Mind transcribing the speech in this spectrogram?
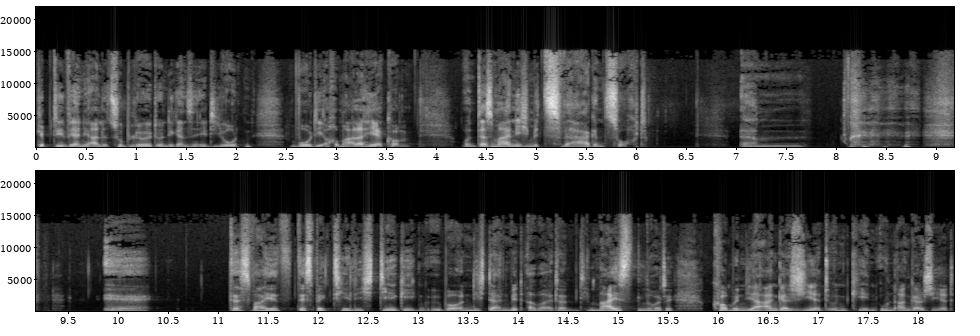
gibt. Die wären ja alle zu blöd und die ganzen Idioten, wo die auch immer alle herkommen. Und das meine ich mit Zwergenzucht. Ähm, äh, das war jetzt despektierlich dir gegenüber und nicht deinen Mitarbeitern. Die meisten Leute kommen ja engagiert und gehen unengagiert.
